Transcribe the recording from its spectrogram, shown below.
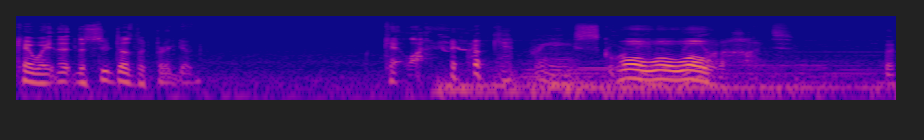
Okay, wait, the, the suit does look pretty good. Can't lie. I get bringing Scorpion whoa, Li whoa. on a hunt, but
